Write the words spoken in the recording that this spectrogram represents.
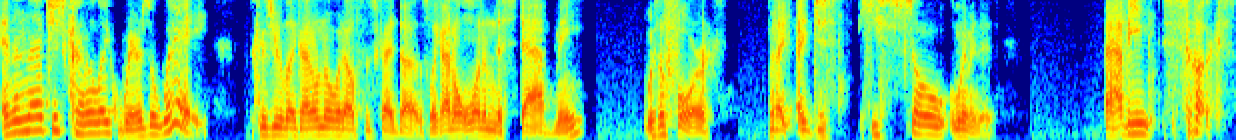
And then that just kind of like wears away because you're like, I don't know what else this guy does. Like, I don't want him to stab me with a fork, but I, I just, he's so limited. Abby sucks.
